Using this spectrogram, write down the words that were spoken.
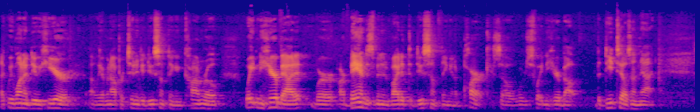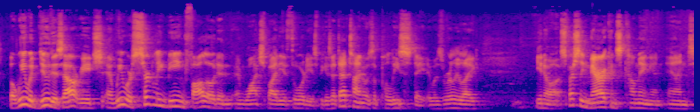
like we want to do here. Uh, we have an opportunity to do something in Conroe. Waiting to hear about it. Where our band has been invited to do something in a park, so we're just waiting to hear about the details on that. But we would do this outreach, and we were certainly being followed and, and watched by the authorities because at that time it was a police state. It was really like, you know, especially Americans coming and, and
